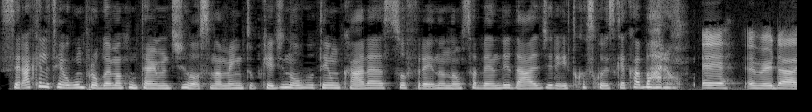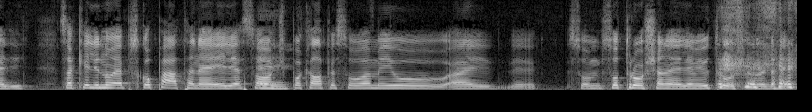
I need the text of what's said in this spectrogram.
será que ele tem algum problema com o término de relacionamento? Porque, de novo, tem um cara sofrendo, não sabendo lidar direito com as coisas que acabaram. É, é verdade. Só que ele não é psicopata, né? Ele é só, É. tipo, aquela pessoa meio. Ai, é, sou, sou trouxa, né? Ele é meio trouxa, na verdade.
